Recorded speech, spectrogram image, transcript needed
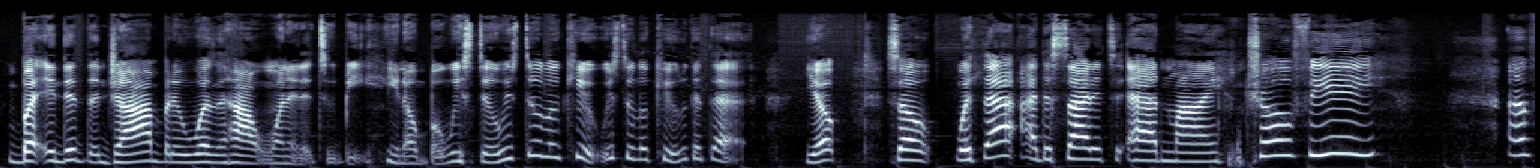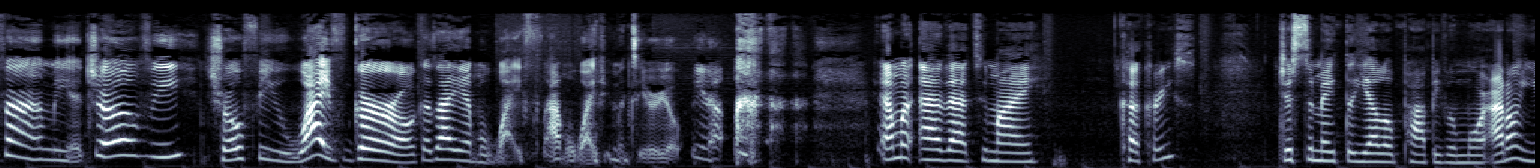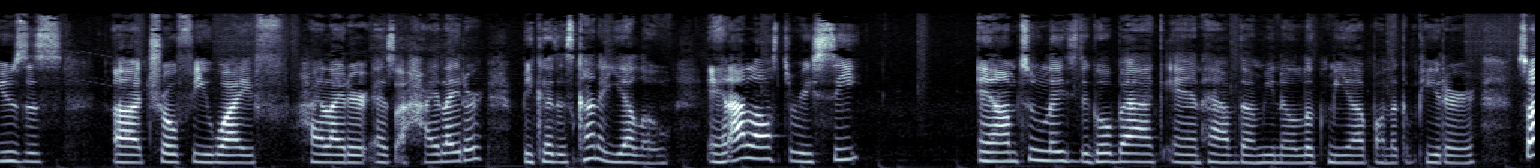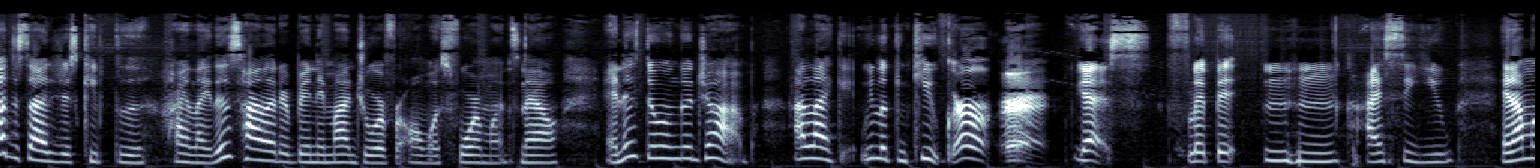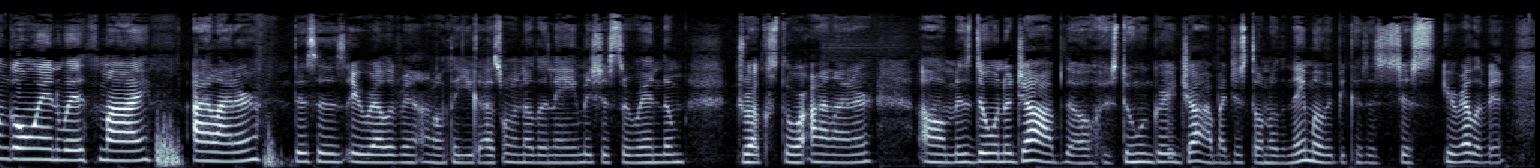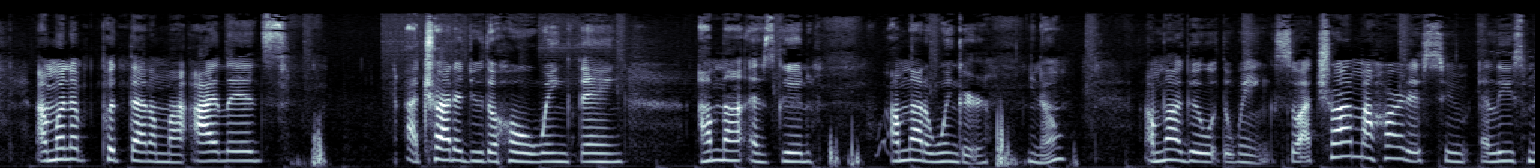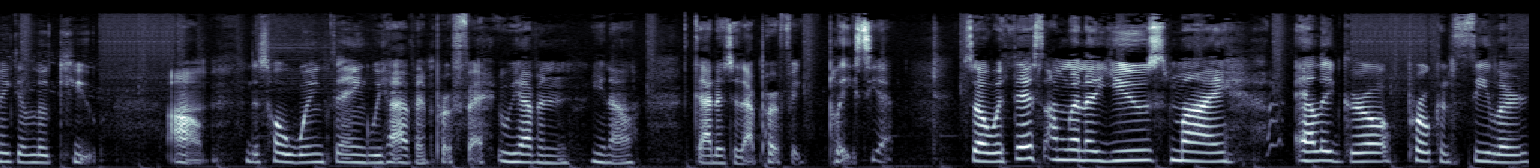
but it did the job, but it wasn't how I wanted it to be, you know. But we still, we still look cute. We still look cute. Look at that. Yep. So with that, I decided to add my trophy. I found me a trophy, trophy wife girl, cause I am a wife. I'm a wifey material, you know. I'm gonna add that to my cut crease just to make the yellow pop even more. I don't use this uh, trophy wife highlighter as a highlighter because it's kind of yellow and I lost the receipt and I'm too lazy to go back and have them, you know, look me up on the computer. So I decided to just keep the highlight. This highlighter been in my drawer for almost four months now, and it's doing a good job. I like it. We looking cute, girl. Yes, flip it. Mm-hmm. I see you. And I'm gonna go in with my eyeliner. This is irrelevant. I don't think you guys want to know the name. It's just a random drugstore eyeliner. Um, it's doing a job though. It's doing a great job. I just don't know the name of it because it's just irrelevant. I'm gonna put that on my eyelids. I try to do the whole wing thing. I'm not as good. I'm not a winger, you know. I'm not good with the wings, so I try my hardest to at least make it look cute. Um, this whole wing thing we haven't perfect. We haven't, you know, got it to that perfect place yet. So with this, I'm going to use my LA Girl Pro Concealer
